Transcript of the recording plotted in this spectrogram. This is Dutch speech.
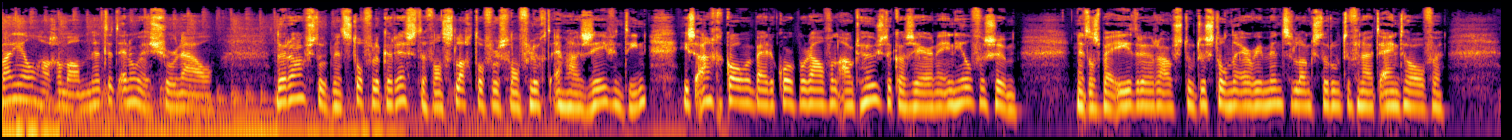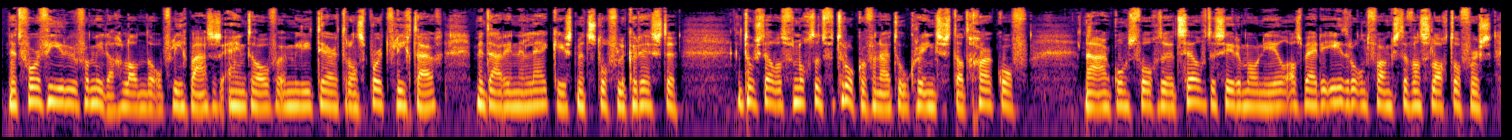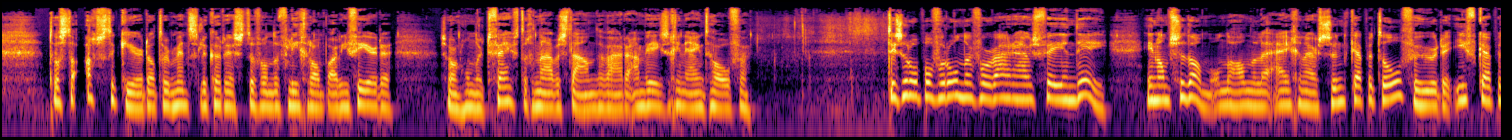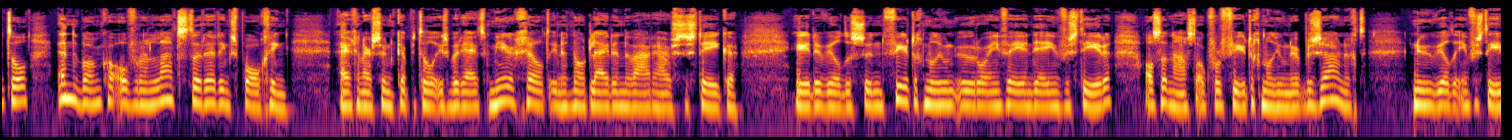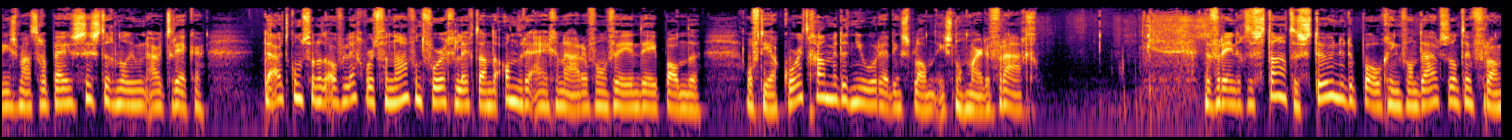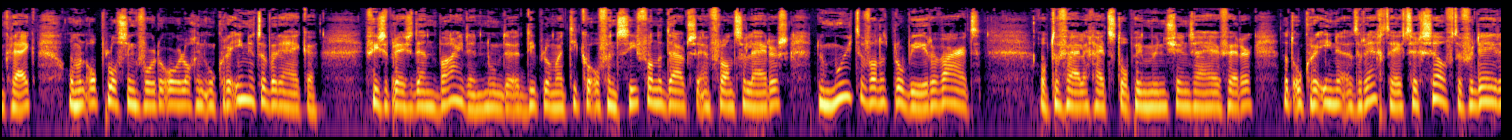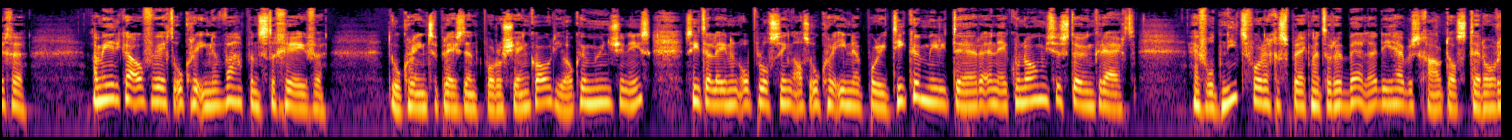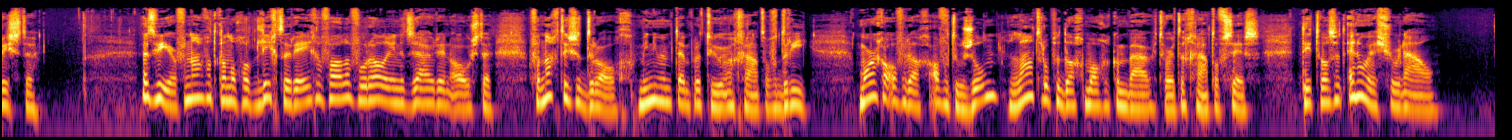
Marielle Hageman met het NOS Journaal. De rouwstoet met stoffelijke resten van slachtoffers van vlucht MH17 is aangekomen bij de korporaal van Oudheusde kazerne in Hilversum. Net als bij eerdere rouwstoeten stonden er weer mensen langs de route vanuit Eindhoven. Net voor vier uur vanmiddag landde op vliegbasis Eindhoven een militair transportvliegtuig met daarin een lijkkist met stoffelijke resten. Het toestel was vanochtend vertrokken vanuit de Oekraïnse stad Kharkov. Na aankomst volgde hetzelfde ceremonieel als bij de eerdere ontvangsten van slachtoffers. Het was de achtste keer dat er menselijke resten van de vliegramp arriveerden. Zo'n 150 nabestaanden waren aanwezig in Eindhoven. Het is erop of eronder voor warenhuis V&D. In Amsterdam onderhandelen eigenaar Sun Capital, verhuurder Eve Capital en de banken over een laatste reddingspoging. Eigenaar Sun Capital is bereid meer geld in het noodlijdende warenhuis te steken. Eerder wilde Sun 40 miljoen euro in V&D investeren, als daarnaast ook voor 40 miljoen er bezuinigd. Nu wil de investeringsmaatschappij 60 miljoen uittrekken. De uitkomst van het overleg wordt vanavond voorgelegd aan de andere eigenaren van V&D-panden. Of die akkoord gaan met het nieuwe reddingsplan is nog maar de vraag. De Verenigde Staten steunen de poging van Duitsland en Frankrijk om een oplossing voor de oorlog in Oekraïne te bereiken. Vicepresident Biden noemde het diplomatieke offensief van de Duitse en Franse leiders de moeite van het proberen waard. Op de veiligheidstop in München zei hij verder dat Oekraïne het recht heeft zichzelf te verdedigen. Amerika overweegt Oekraïne wapens te geven. De Oekraïense president Poroshenko, die ook in München is, ziet alleen een oplossing als Oekraïne politieke, militaire en economische steun krijgt. Hij voelt niets voor een gesprek met de rebellen die hij beschouwt als terroristen. Het weer. Vanavond kan nog wat lichte regen vallen, vooral in het zuiden en oosten. Vannacht is het droog, minimumtemperatuur een graad of drie. Morgen overdag af en toe zon, later op de dag mogelijk een bui, het wordt een graad of zes. Dit was het NOS Journaal.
